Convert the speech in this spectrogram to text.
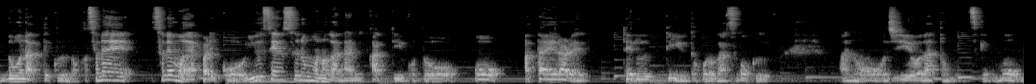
どうなってくるのか。それ、それもやっぱりこう優先するものが何かっていうことを与えられてるっていうところがすごく、あの、重要だと思うんですけども、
